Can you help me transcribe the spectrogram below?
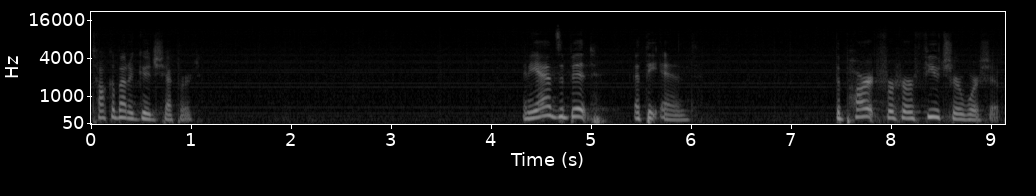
Talk about a good shepherd. And he adds a bit at the end the part for her future worship.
